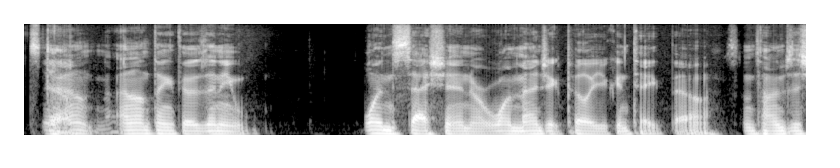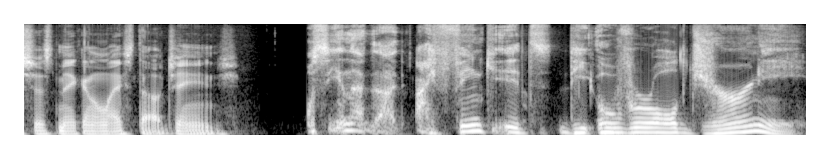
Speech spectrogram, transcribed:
It's Yeah, I don't, I don't think there's any one session or one magic pill you can take though. Sometimes it's just making a lifestyle change. Well, see, and that I, I think it's the overall journey.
